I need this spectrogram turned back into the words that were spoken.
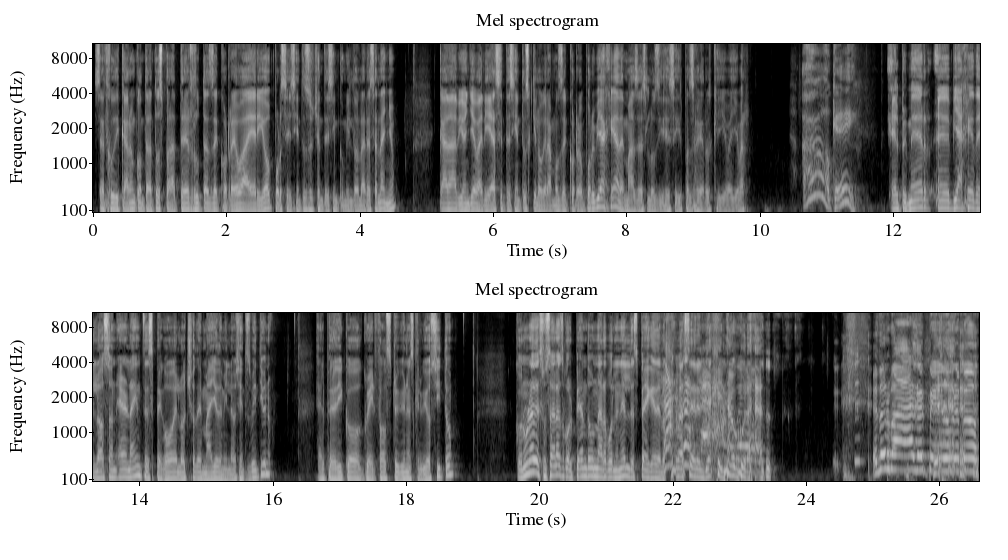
Se adjudicaron contratos para tres rutas de correo aéreo por 685 mil dólares al año. Cada avión llevaría 700 kilogramos de correo por viaje, además de los 16 pasajeros que iba a llevar. Ah, ok. El primer eh, viaje de Lawson Airlines despegó el 8 de mayo de 1921. El periódico Great Falls Tribune escribió, cito, con una de sus alas golpeando un árbol en el despegue de lo que iba a ser el viaje inaugural. Es normal, no hay pedo, no hay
